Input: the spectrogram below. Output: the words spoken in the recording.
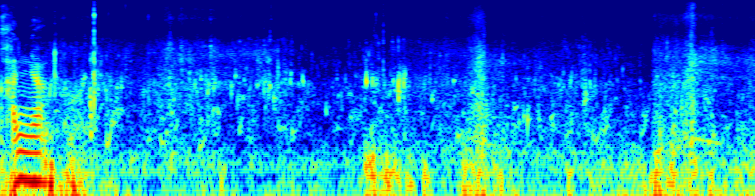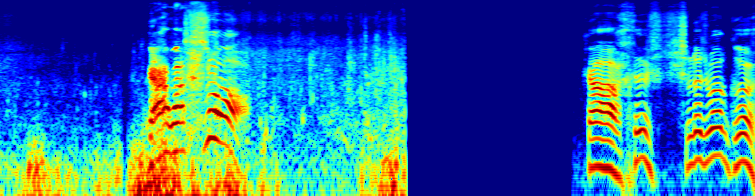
갔냐? 야 왔어! 야, 그, 실례지만 그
